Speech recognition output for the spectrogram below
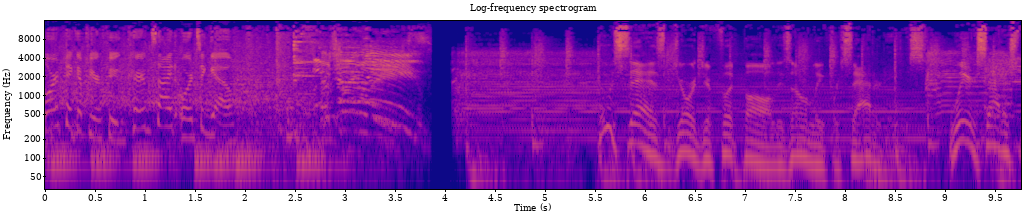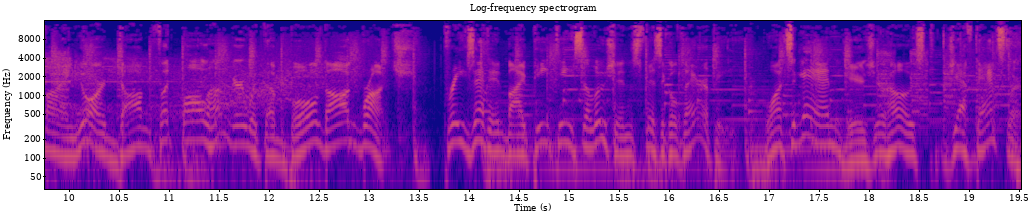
or pick up your food curbside or to go. O'Charlie's! Says Georgia football is only for Saturdays? We're satisfying your dog football hunger with the Bulldog Brunch. Presented by PT Solutions Physical Therapy. Once again, here's your host, Jeff Dantzler.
